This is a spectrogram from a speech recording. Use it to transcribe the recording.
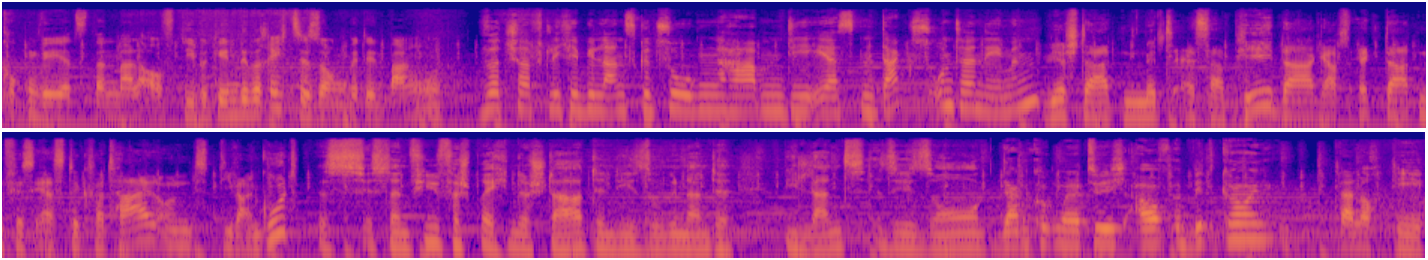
gucken wir jetzt dann mal auf die beginnende Berichtssaison mit den Banken. Wirtschaftliche Bilanz gezogen haben die ersten DAX-Unternehmen. Wir starten mit SAP. Da gab es Eckdaten fürs erste Quartal und die waren gut. Es ist ein vielversprechender Start in die sogenannte Bilanzsaison. Dann gucken wir natürlich auf Bitcoin. Dann noch die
